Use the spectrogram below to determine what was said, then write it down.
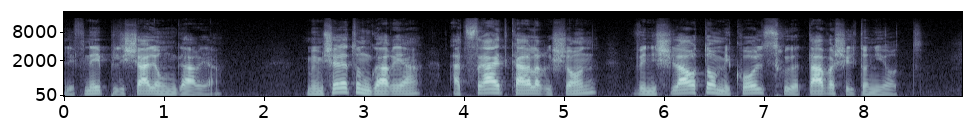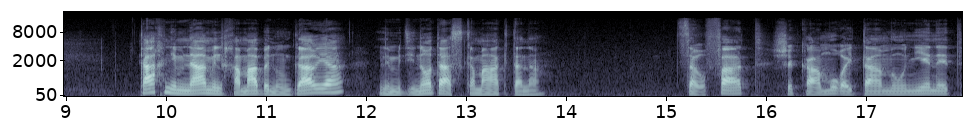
לפני פלישה להונגריה. ממשלת הונגריה עצרה את קרל הראשון ונישלה אותו מכל זכויותיו השלטוניות. כך נמנעה המלחמה בין הונגריה למדינות ההסכמה הקטנה. צרפת, שכאמור הייתה מעוניינת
